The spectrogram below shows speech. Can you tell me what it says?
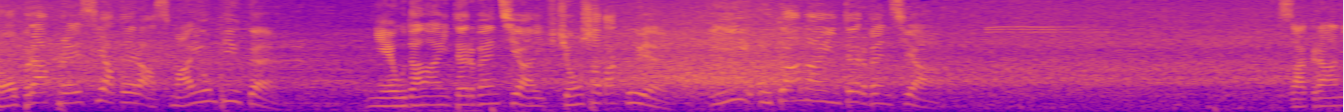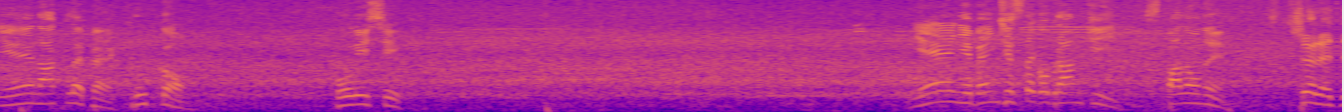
Dobra presja teraz, mają piłkę. Nieudana interwencja i wciąż atakuje. I udana interwencja. Zagranie na klepę, krótko. Pulisic. Nie, nie będzie z tego bramki. Spalony. Strzelec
